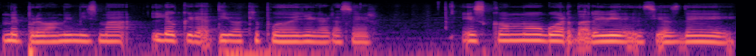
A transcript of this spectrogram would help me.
me pruebo a mí misma lo creativa que puedo llegar a ser. Es como guardar evidencias de,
